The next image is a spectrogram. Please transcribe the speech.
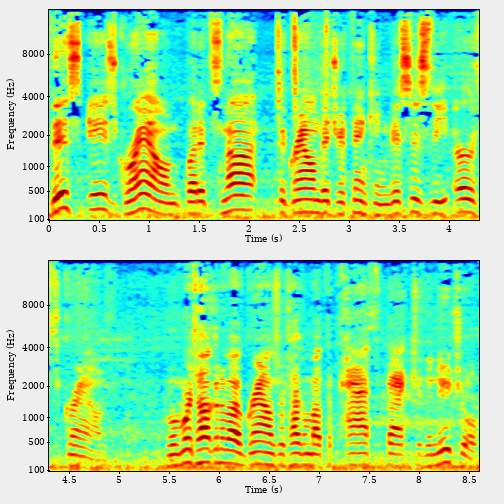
This is ground, but it's not the ground that you're thinking. This is the earth ground. When we're talking about grounds, we're talking about the path back to the neutral.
